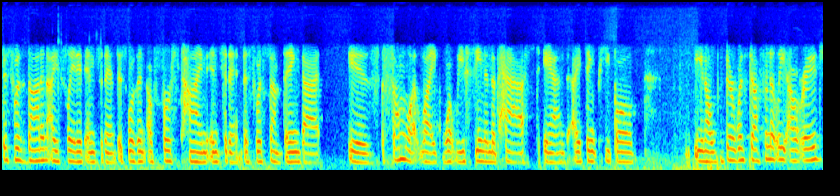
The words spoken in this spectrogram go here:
this was not an isolated incident. This wasn't a first time incident. This was something that is somewhat like what we've seen in the past. And I think people you know, there was definitely outrage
